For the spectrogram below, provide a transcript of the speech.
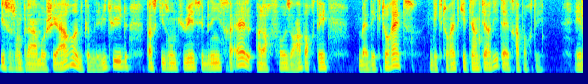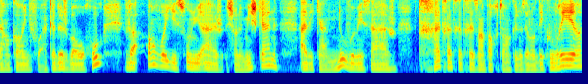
Ils se sont plaints à Moshe et à Aaron, comme d'habitude, parce qu'ils ont tué ces Béné Israël leur faisant apporter bah, des ktorettes, des ktorettes qui étaient interdites à être apportées. Et là encore une fois, Kadosh Baruch va envoyer son nuage sur le Mishkan avec un nouveau message très très très très important que nous allons découvrir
